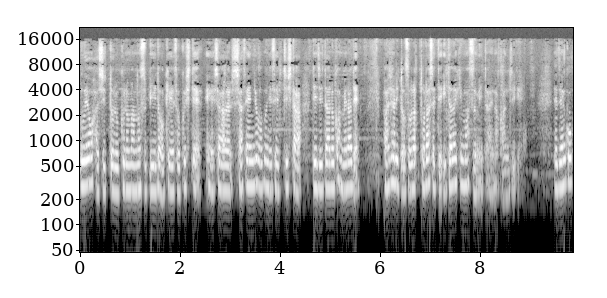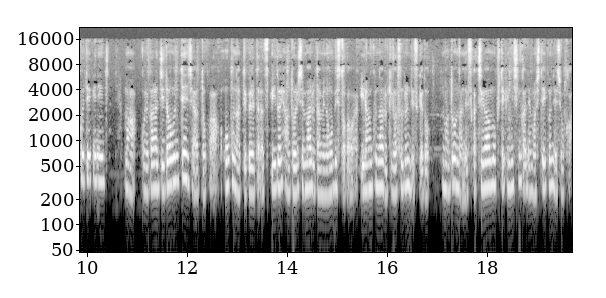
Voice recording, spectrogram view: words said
上を走っとる車のスピードを計測して、え、車車線上部に設置したデジタルカメラでパシャリと撮らせていただきますみたいな感じ。で全国的にまあ、これから自動運転車とか多くなってくれたらスピード違反取り締まるためのオフィスとかはいらんくなる気がするんですけど、まあどうなんですか？違う目的に進化でもしていくんでしょうか？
